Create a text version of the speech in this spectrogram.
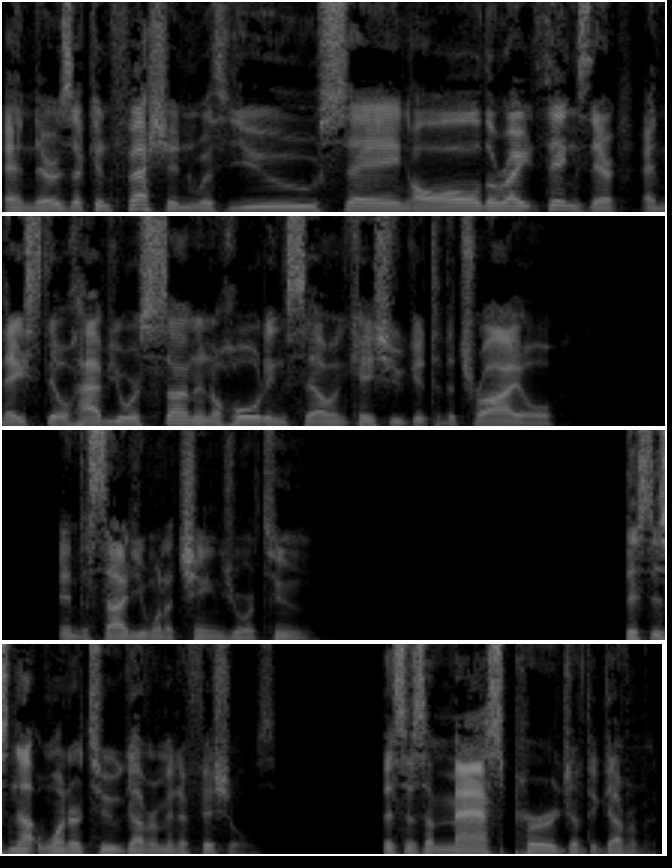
And there's a confession with you saying all the right things there. And they still have your son in a holding cell in case you get to the trial and decide you want to change your tune. This is not one or two government officials. This is a mass purge of the government.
